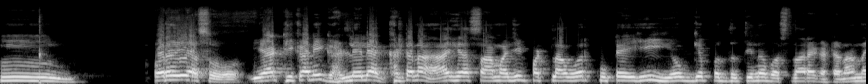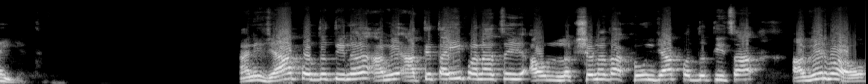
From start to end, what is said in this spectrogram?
हम्म, परळी असो या ठिकाणी घडलेल्या घटना ह्या सामाजिक पटलावर कुठेही योग्य पद्धतीनं बसणाऱ्या घटना नाहीयेत. आणि ज्या पद्धतीनं आम्ही आतेताईपणाचे लक्षणं दाखवून ज्या पद्धतीचा आविर्भाव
